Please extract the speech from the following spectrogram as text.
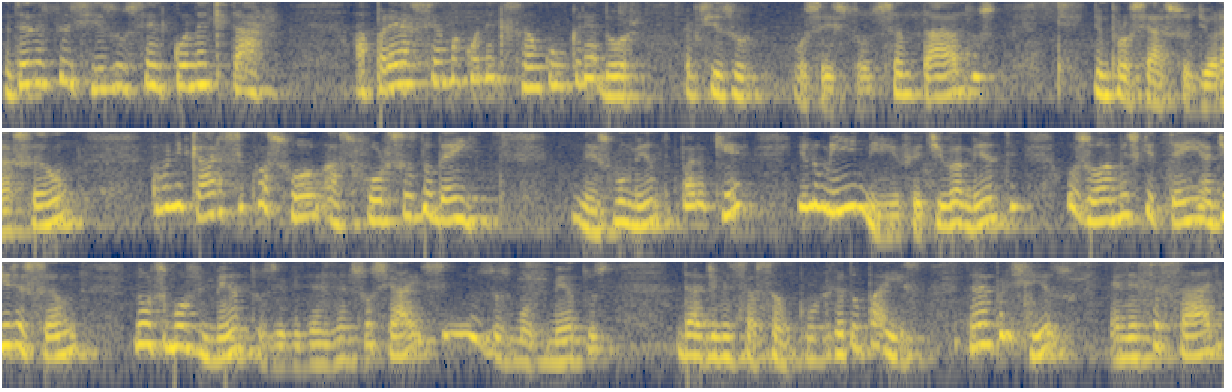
então eles precisam se conectar. A prece é uma conexão com o Criador. É preciso vocês todos sentados, em um processo de oração, comunicar-se com as, as forças do bem, nesse momento para que ilumine efetivamente os homens que têm a direção nos movimentos, evidentemente, sociais e nos movimentos da administração pública do país. Então é preciso, é necessário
